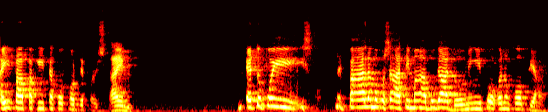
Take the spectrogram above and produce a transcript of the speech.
ay ipapakita ko for the first time. Ito po ay nagpaalam ako sa ating mga abogado, humingi po ako ng kopya.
